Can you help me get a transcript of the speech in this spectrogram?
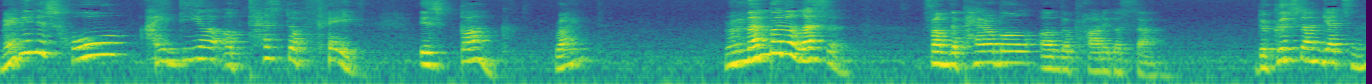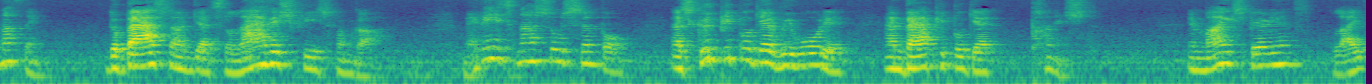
Maybe this whole idea of test of faith is bunk, right? Remember the lesson from the parable of the prodigal son. The good son gets nothing the bad son gets lavish feast from God. Maybe it's not so simple as good people get rewarded and bad people get punished. In my experience, life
